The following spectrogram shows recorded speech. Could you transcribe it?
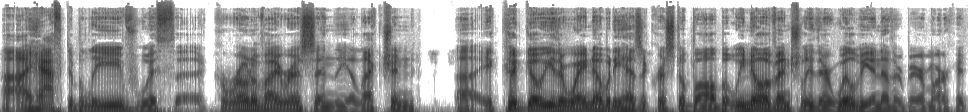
I have to believe with uh, coronavirus and the election uh, it could go either way. Nobody has a crystal ball, but we know eventually there will be another bear market.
